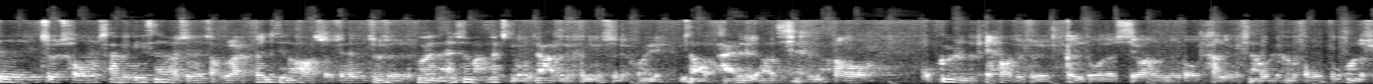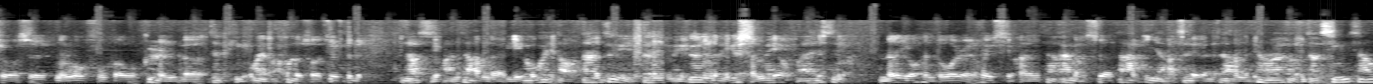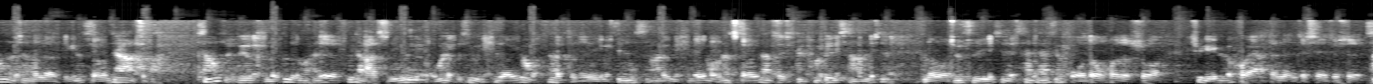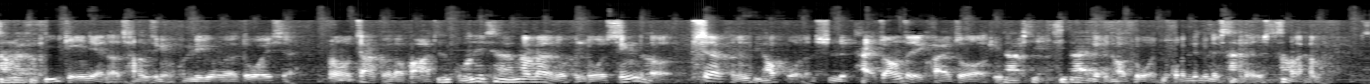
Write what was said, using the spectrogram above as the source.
嗯，就从产品力三角形的角度来分析的话，首先就是作为男生嘛，那使用价值肯定是会比较排的比较前的。然后我个人的偏好就是更多的希望能够它那个香味更丰富，或者说是能够符合我个人的这品味吧，或者说就是比较喜欢这样的一个味道。当然这个也跟每个人的一个审美有关系。可能有很多人会喜欢像爱马仕的大地啊之类的这样的，相对来说比较清香的这样的一个使用价值吧。香水这个可能更多还是附加值，因为我也不是每天都用，那可能有些人喜欢每天用，那使用价值会更强一些。可能我就是一些参加一些活动，或者说去约会啊等等这些，就是相对来说低频一点的场景会用的多一些。然后价格的话，其实国内现在慢慢有很多新的，现在可能比较火的是彩妆这一块做平价替替代的比较多，就国内这边产能上来了嘛。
